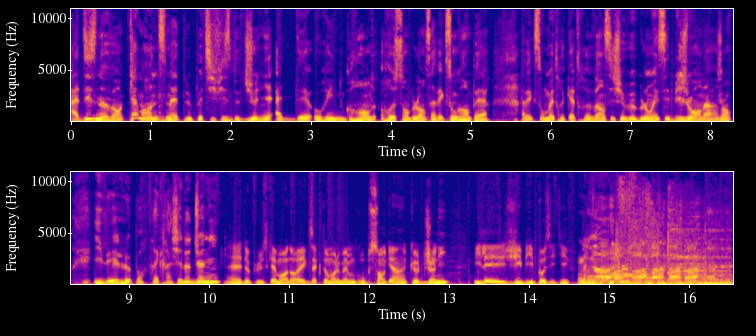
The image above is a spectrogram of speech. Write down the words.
À 19 ans, Cameron Smith, le petit-fils de Johnny Hallyday, aurait une grande ressemblance avec son grand-père. Avec son mètre 80, ses cheveux blonds et ses bijoux en argent, il est le portrait craché de Johnny. Et de plus, Cameron aurait exactement le même groupe sanguin que Johnny. Il est JB positif.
